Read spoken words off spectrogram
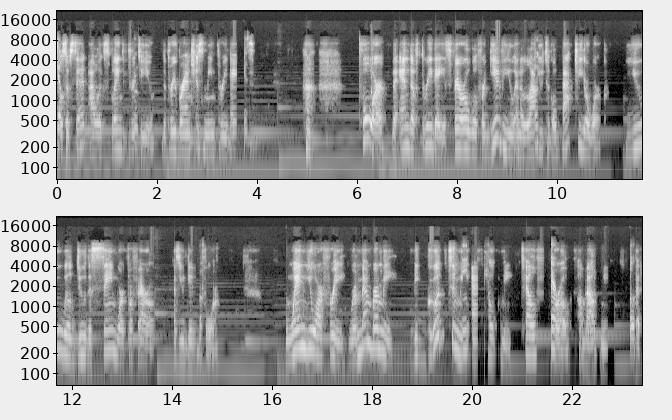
Joseph said, I will explain the dream to you. The three branches mean three days. For the end of three days, Pharaoh will forgive you and allow you to go back to your work. You will do the same work for Pharaoh as you did before. When you are free, remember me. Be good to me and help me. Tell Pharaoh about me so that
